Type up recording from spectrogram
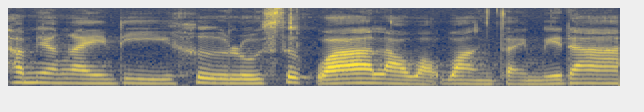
ทำยังไงดีคือรู้สึกว่าเราวางใจไม่ได้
